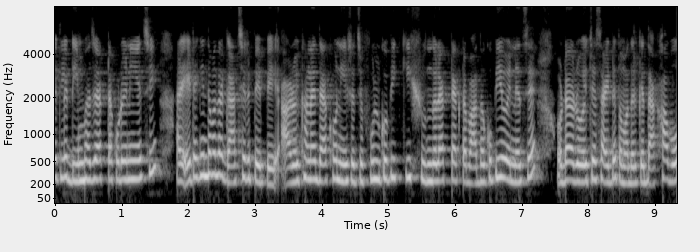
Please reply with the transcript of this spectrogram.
দেখলে ডিম ভাজা একটা করে নিয়েছি। আর এটা কিন্তু আমাদের গাছের পেঁপে। আর ওইখানে দেখো নিয়ে এসেছে ফুলকপি। কি সুন্দর একটা একটা বাঁধাকপিও এনেছে। ওটা রয়েছে সাইডে তোমাদেরকে দেখাবো।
